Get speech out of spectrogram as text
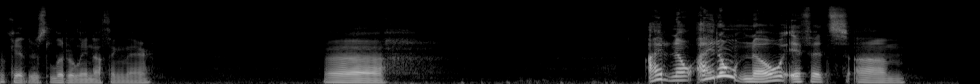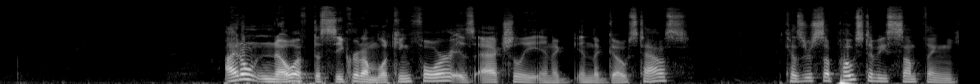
Okay, there's literally nothing there. Uh, I don't know. I don't know if it's um. I don't know if the secret I'm looking for is actually in a in the ghost house, because there's supposed to be something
